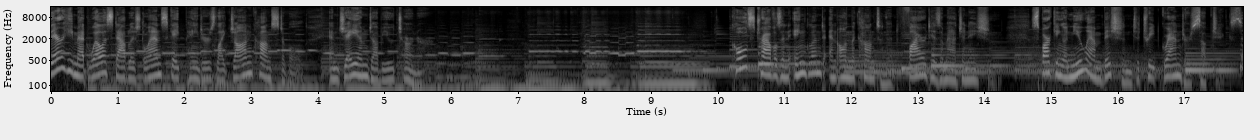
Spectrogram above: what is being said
There he met well established landscape painters like John Constable and J.M.W. Turner. Cole's travels in England and on the continent fired his imagination sparking a new ambition to treat grander subjects.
